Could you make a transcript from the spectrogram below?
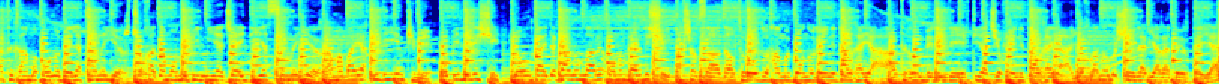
artıq hamı onu belə tanıyır. Çox adam onu bilməyəcək deyə sınıyır. Amma bayaq dediyim kimi o bilir işi. Yol qayda qanunları onun vərdişi Axşam saat 6 oldu hamı qonur eyni dalğaya. Artıq 11 ildir ehtiyac yox yeni dalğaya. Yoxlanılmış şeylər yaradır deyər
